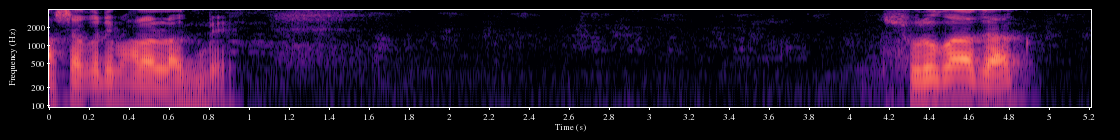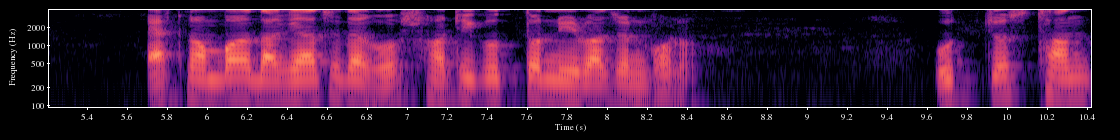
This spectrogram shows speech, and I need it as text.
আশা করি ভালো লাগবে। শুরু করা যাক। এক নম্বর দাগে আছে, দেখো, সঠিক উত্তর নির্বাচন করো। উচ্চস্থান,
